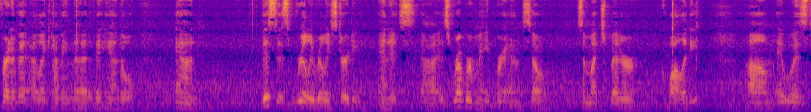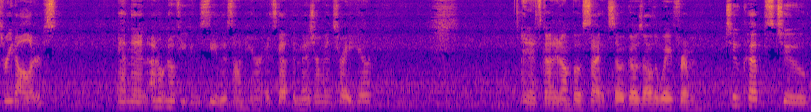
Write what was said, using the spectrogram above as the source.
front of it. I like having the, the handle, and this is really, really sturdy, and it's, uh, it's Rubbermaid brand, so it's a much better quality. Um, it was $3 and then, I don't know if you can see this on here. It's got the measurements right here. And it's got it on both sides. So it goes all the way from 2 cups to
